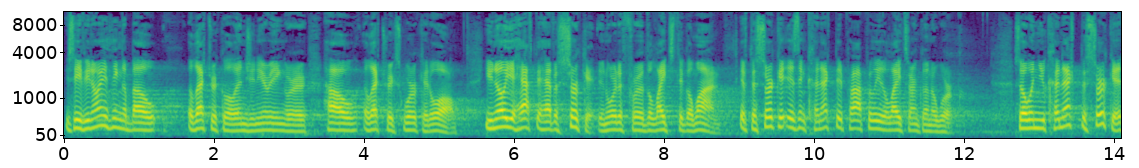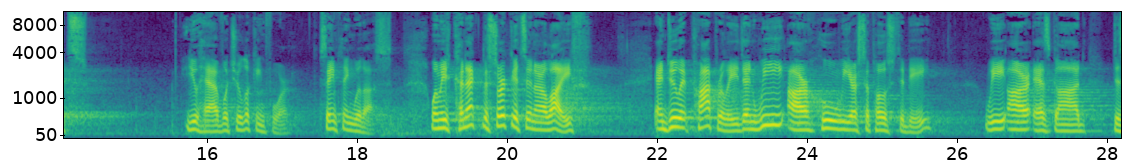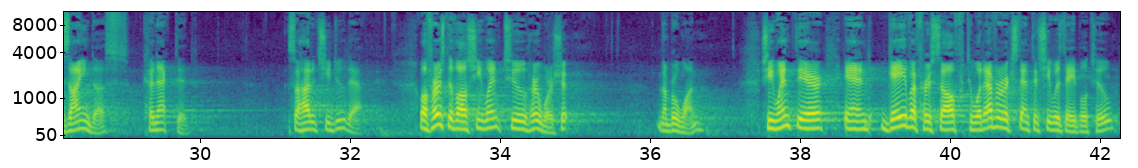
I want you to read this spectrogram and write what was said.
you see, if you know anything about electrical engineering or how electrics work at all, you know you have to have a circuit in order for the lights to go on. If the circuit isn't connected properly, the lights aren't going to work. So when you connect the circuits, you have what you're looking for. Same thing with us. When we connect the circuits in our life and do it properly, then we are who we are supposed to be. We are, as God designed us, connected. So, how did she do that? Well, first of all, she went to her worship, number one. She went there and gave of herself to whatever extent that she was able to.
